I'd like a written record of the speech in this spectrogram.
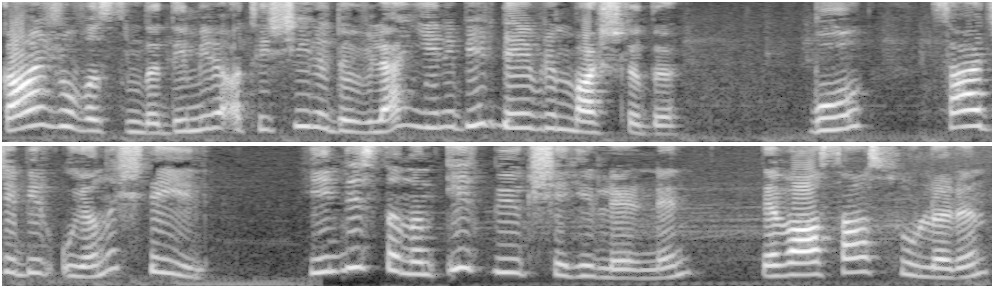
Ganj Ovası'nda demiri ateşiyle dövülen yeni bir devrim başladı. Bu sadece bir uyanış değil, Hindistan'ın ilk büyük şehirlerinin, devasa surların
